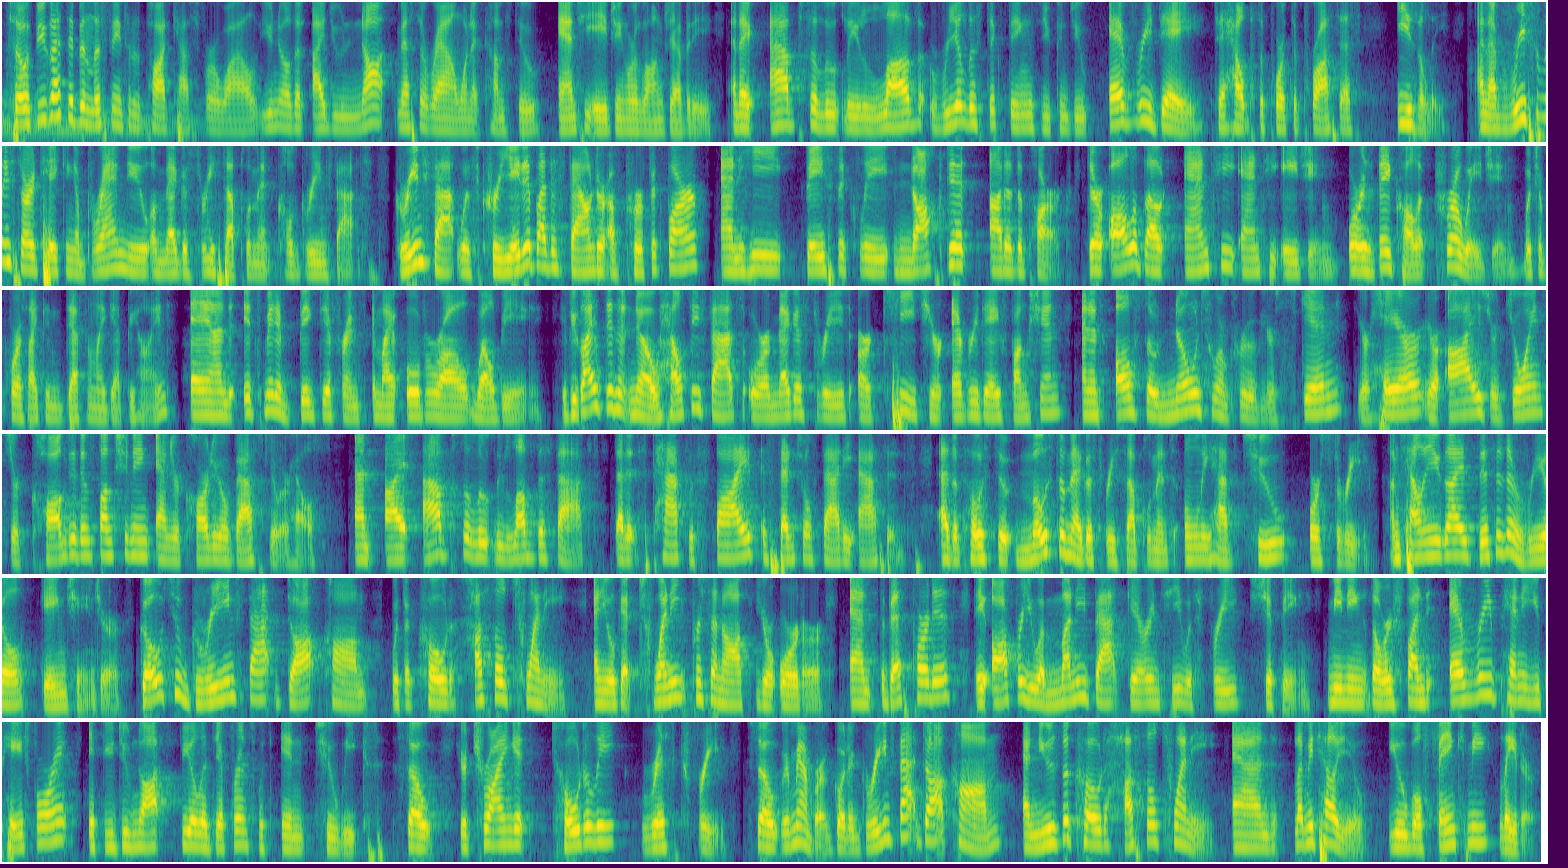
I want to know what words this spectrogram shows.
So, if you guys have been listening to the podcast for a while, you know that I do not mess around when it comes to anti aging or longevity. And I absolutely love realistic things you can do every day to help support the process easily. And I've recently started taking a brand new omega 3 supplement called Green Fat. Green Fat was created by the founder of Perfect Bar, and he basically knocked it out of the park. They're all about anti anti aging, or as they call it, pro aging, which of course I can definitely get behind. And it's made a big difference in my overall well being. If you guys didn't know, healthy fats or omega 3s are key to your everyday function. And it's also known to improve your skin, your hair, your eyes, your joints, your cognitive functioning, and your cardiovascular health. And I absolutely love the fact that it's packed with five essential fatty acids, as opposed to most omega 3 supplements only have two or three. I'm telling you guys, this is a real game changer. Go to greenfat.com with the code HUSTLE20 and you'll get 20% off your order. And the best part is they offer you a money back guarantee with free shipping, meaning they'll refund every penny you paid for it if you do not feel a difference within two weeks. So you're trying it totally risk free. So remember, go to greenfat.com and use the code HUSTLE20. And let me tell you, you will thank me later.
